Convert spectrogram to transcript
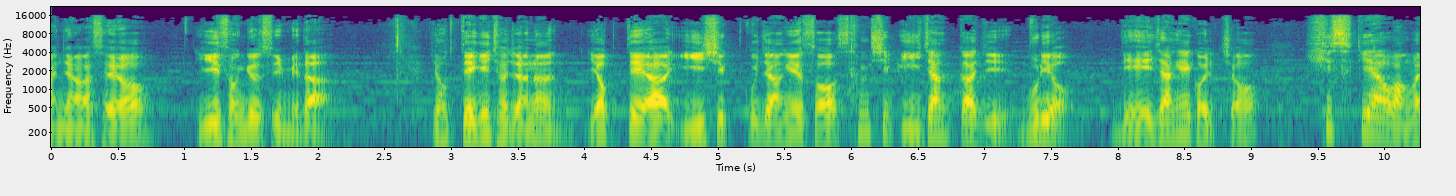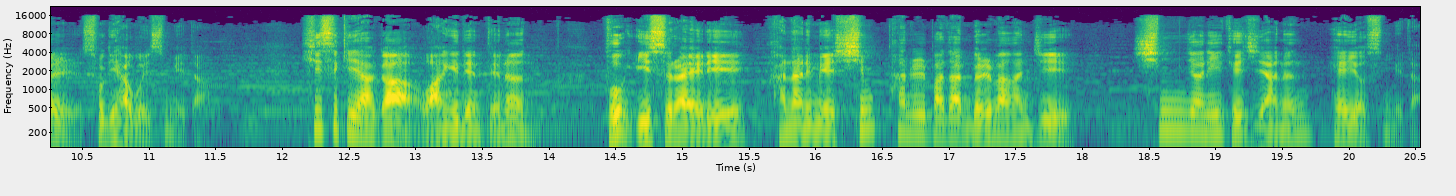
안녕하세요. 이성 교수입니다. 역대기 저자는 역대하 29장에서 32장까지 무려 4장에 걸쳐 히스기야 왕을 소개하고 있습니다. 히스기야가 왕이 된 때는 북이스라엘이 하나님의 심판을 받아 멸망한 지 10년이 되지 않은 해였습니다.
